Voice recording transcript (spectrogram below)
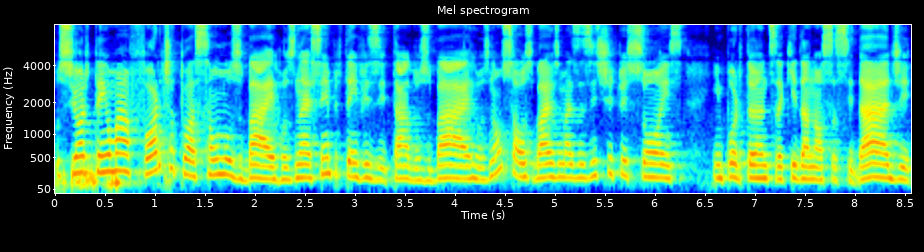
O senhor tem uma forte atuação nos bairros, né? Sempre tem visitado os bairros, não só os bairros, mas as instituições importantes aqui da nossa cidade.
